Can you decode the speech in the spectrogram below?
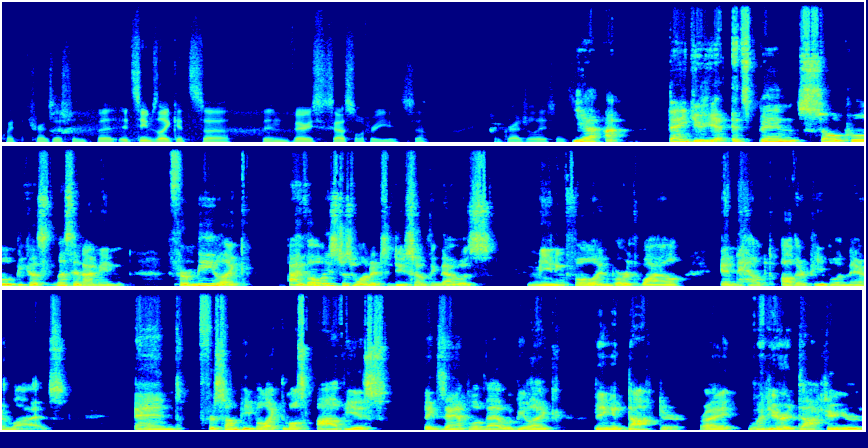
quite the transition, but it seems like it's uh, been very successful for you. So, congratulations. Yeah, I, thank you. Yeah, it's been so cool because listen, I mean, for me, like I've always just wanted to do something that was meaningful and worthwhile and helped other people in their lives. And for some people, like the most obvious example of that would be like being a doctor, right? When you're a doctor, you're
